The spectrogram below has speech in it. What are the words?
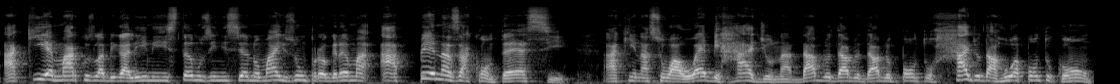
Aqui é Marcos Labigalini e estamos iniciando mais um programa Apenas Acontece, aqui na sua web rádio na www.radiodarrua.com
